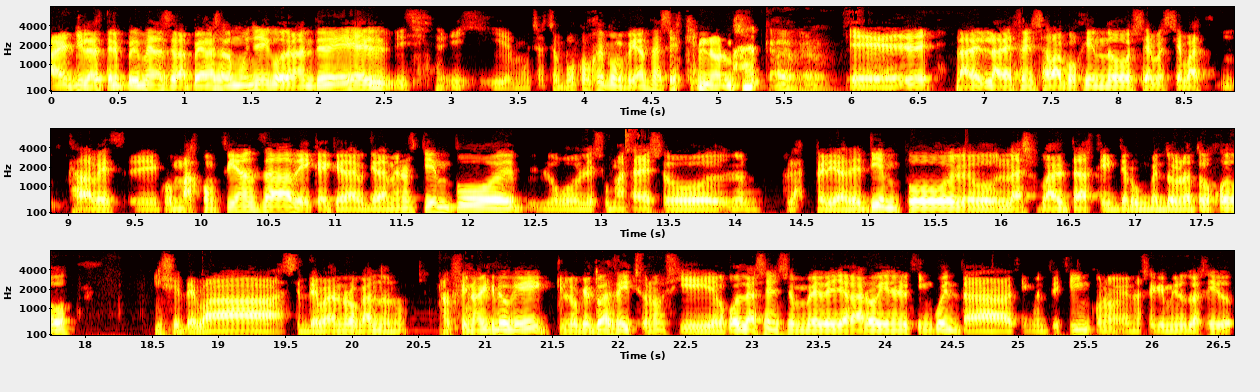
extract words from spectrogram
aquí las tres primeras se la pegas al muñeco delante de él y, y, el muchacho pues coge confianza, si es que es normal. Claro, claro. Eh, la, la, defensa va cogiendo, se, se va cada vez eh, con más confianza, ve que queda, queda menos tiempo, eh, luego le sumas a eso las pérdidas de tiempo, luego las faltas que interrumpen todo el rato el juego y se te va se te va enrocando, ¿no? Al final creo que, que, lo que tú has dicho, ¿no? Si el gol de Asensio en vez de llegar hoy en el 50, 55, no, no sé qué minuto ha sido,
